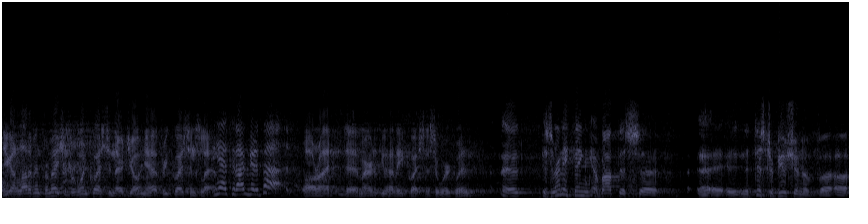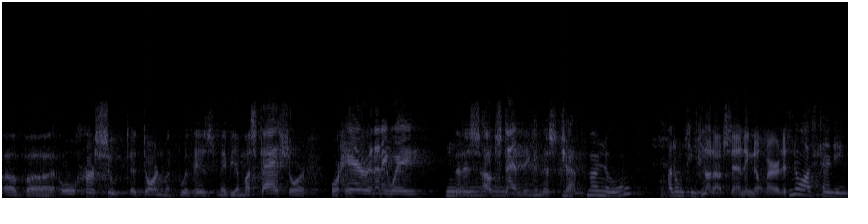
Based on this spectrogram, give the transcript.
You got a lot of information for one question there, Joan. You have three questions left. Yes, and I'm going to pass. All right, uh, Meredith, you have eight questions to work with. Uh, is there anything about this, uh, uh, in the distribution of, uh, uh, of uh, old hirsute adornment with his maybe a mustache or, or hair in any way that is outstanding in this chap? No, no. I don't think so. Not outstanding, no, Meredith. No outstanding.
